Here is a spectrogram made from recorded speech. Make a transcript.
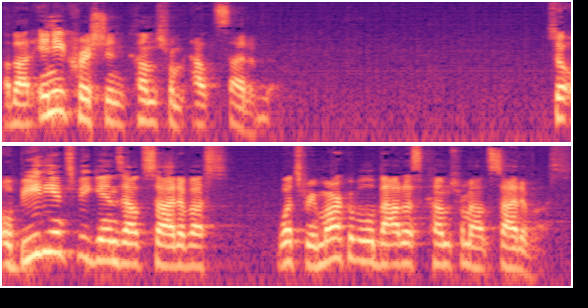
about any Christian comes from outside of them. So obedience begins outside of us. What's remarkable about us comes from outside of us.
